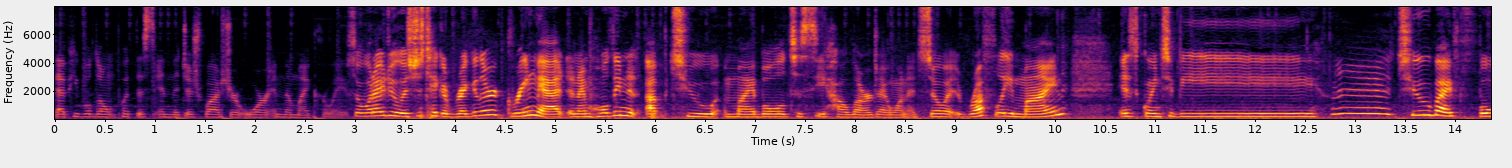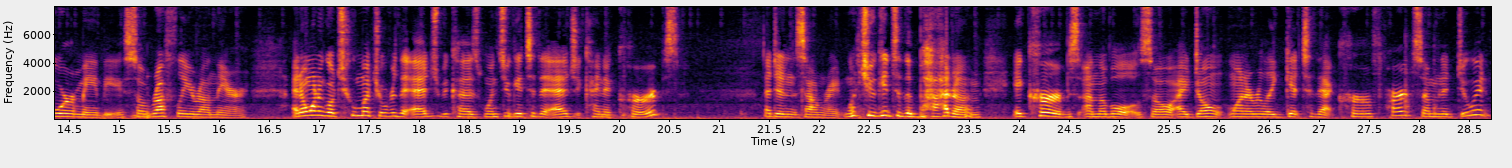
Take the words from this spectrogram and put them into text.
that people don't put this in the dishwasher or in the microwave. So what I do is just take a regular green mat and I'm holding it up to my bowl to see how large I want it. So it, roughly mine is going to be eh, two by four maybe. So roughly around there. I don't want to go too much over the edge because once you get to the edge, it kind of curves. That didn't sound right. Once you get to the bottom, it curves on the bowl. So I don't want to really get to that curved part. So I'm going to do it.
